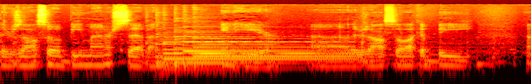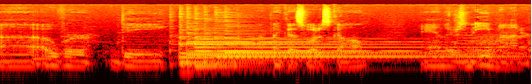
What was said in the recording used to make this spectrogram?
there's also a B minor 7 in here. Uh, there's also like a B uh, over D. I think that's what it's called. And there's an E minor.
